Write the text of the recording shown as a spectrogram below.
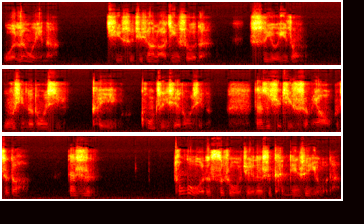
我认为呢，其实就像老金说的，是有一种无形的东西可以控制一些东西的，但是具体是什么样我不知道。但是通过我的思索，我觉得是肯定是有的。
